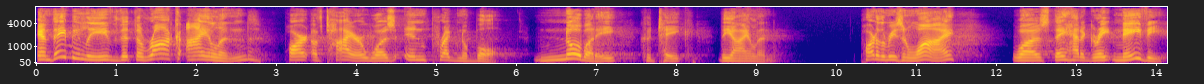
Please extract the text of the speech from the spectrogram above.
And they believed that the rock island part of Tyre was impregnable. Nobody could take the island. Part of the reason why was they had a great navy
